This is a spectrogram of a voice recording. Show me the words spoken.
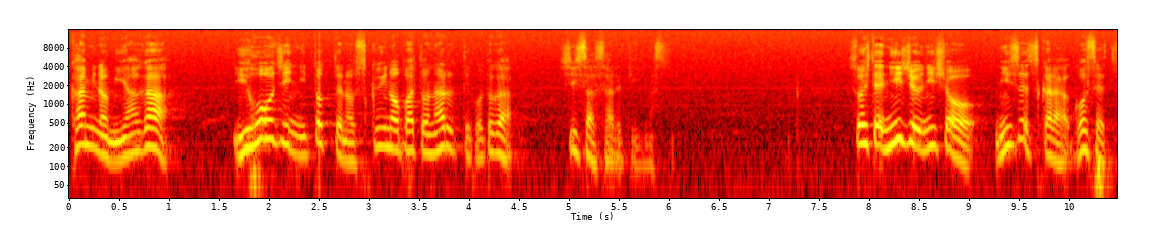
神の宮が違法人にとっての救いの場となるということが示唆されています。そして22章2節から5節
